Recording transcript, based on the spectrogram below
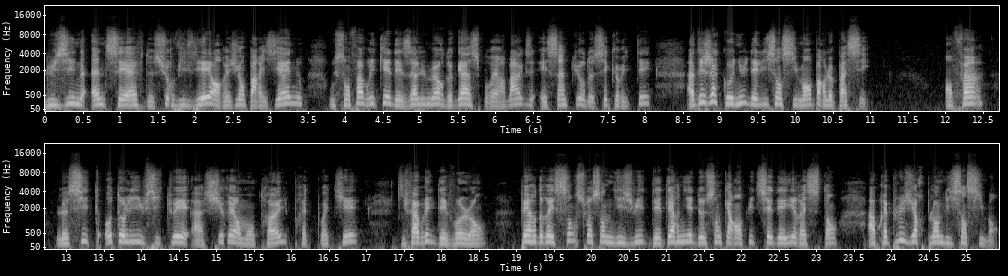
L'usine NCF de Survilliers, en région parisienne, où sont fabriqués des allumeurs de gaz pour airbags et ceintures de sécurité, a déjà connu des licenciements par le passé. Enfin, le site Autolive situé à Chiré-en-Montreuil, près de Poitiers, qui fabrique des volants, perdrait 178 des derniers 248 CDI restants après plusieurs plans de licenciement.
